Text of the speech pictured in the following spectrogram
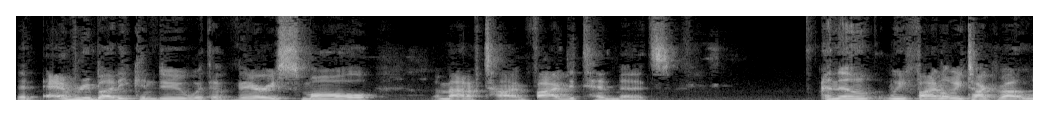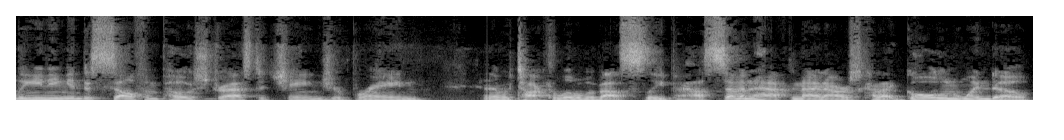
that everybody can do with a very small amount of time, five to 10 minutes. And then we finally talked about leaning into self-imposed stress to change your brain. And then we talked a little bit about sleep, how seven and a half to nine hours, kind of that golden window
